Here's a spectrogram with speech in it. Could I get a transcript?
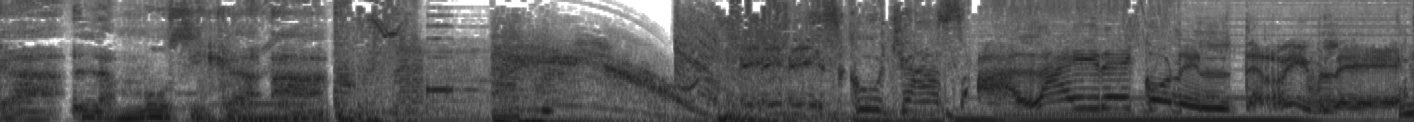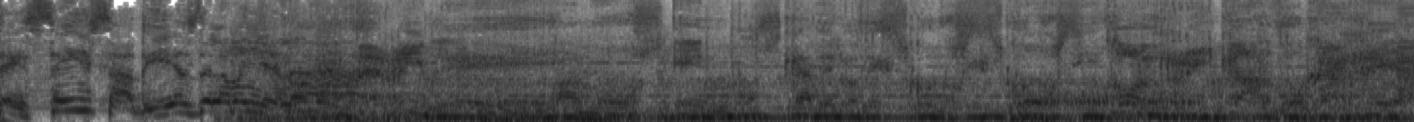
La música a... Escuchas al aire con el terrible. De 6 a 10 de la mañana. Terrible. Vamos en busca de lo desconocido con Ricardo Carrera.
